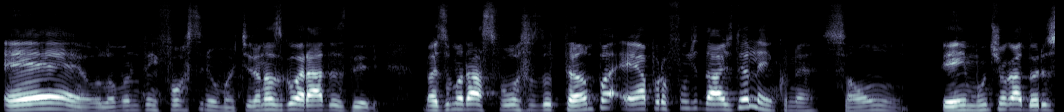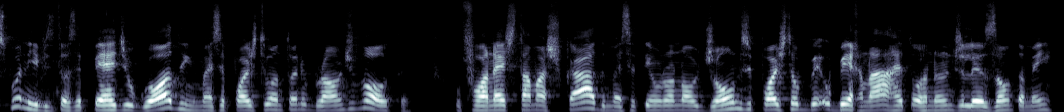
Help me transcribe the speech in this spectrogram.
é. O Lamba não tem força nenhuma, tirando as goradas dele. Mas uma das forças do Tampa é a profundidade do elenco, né? São. Tem muitos jogadores disponíveis. Então você perde o Godwin, mas você pode ter o Antônio Brown de volta. O Fournette está machucado, mas você tem o Ronald Jones e pode ter o Bernard retornando de lesão também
